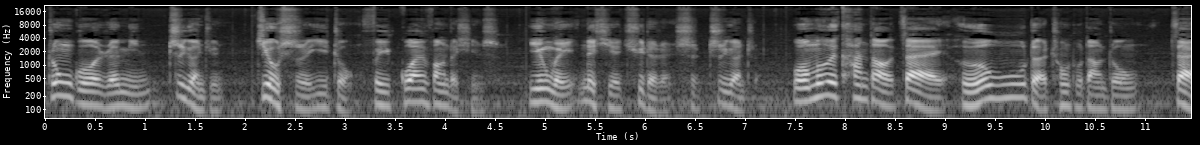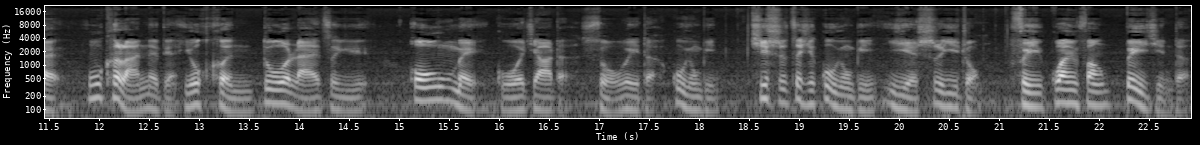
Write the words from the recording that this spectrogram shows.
中国人民志愿军就是一种非官方的形式，因为那些去的人是志愿者。我们会看到，在俄乌的冲突当中，在乌克兰那边有很多来自于欧美国家的所谓的雇佣兵。其实这些雇佣兵也是一种非官方背景的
